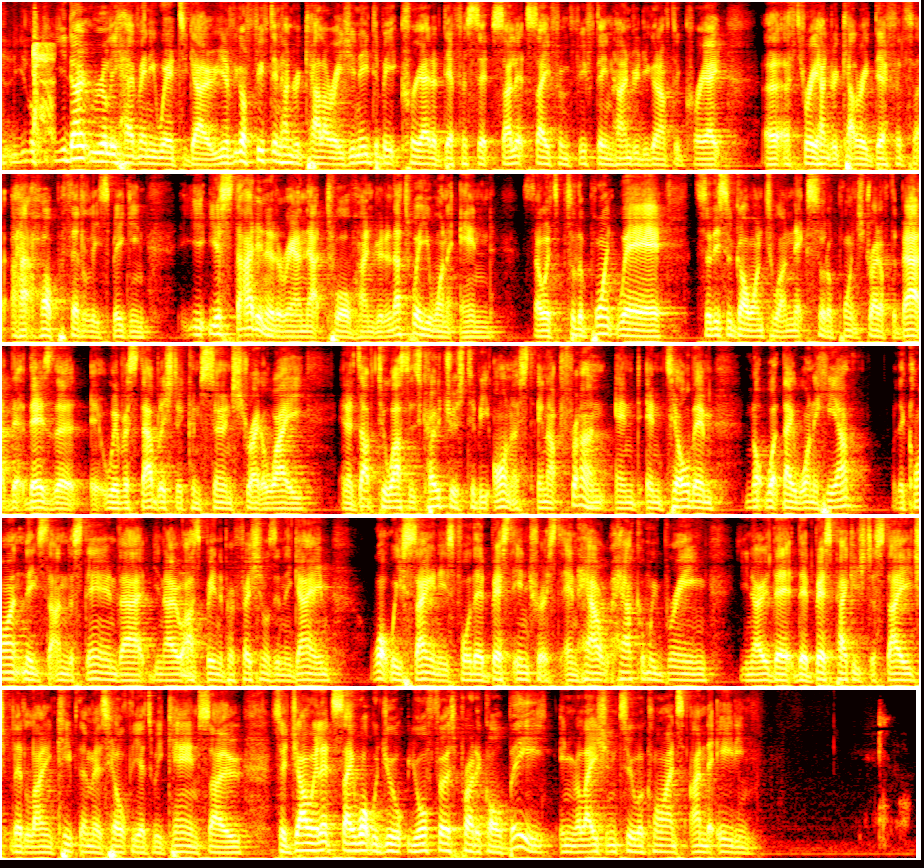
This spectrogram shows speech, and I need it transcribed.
You, look, you don't really have anywhere to go. You know, if you've got 1500 calories, you need to be create a deficit. So let's say from 1500, you're going to have to create a, a 300 calorie deficit, uh, hypothetically speaking, you're starting at around that 1200, and that's where you want to end. So it's to the point where, so this will go on to our next sort of point straight off the bat. There's the, we've established a concern straight away, and it's up to us as coaches to be honest and upfront and, and tell them not what they want to hear. The client needs to understand that, you know, us being the professionals in the game, what we're saying is for their best interest and how, how can we bring you know their, their best package to stage let alone keep them as healthy as we can. So so joey let's say what would your, your first protocol be in relation to a client's under eating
